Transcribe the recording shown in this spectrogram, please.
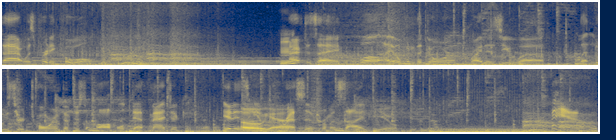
That was pretty cool. Hmm? I have to say, well, I opened the door right as you uh, let loose your torrent of just awful death magic. It is Oh, yeah. impressive from a side view. Man!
